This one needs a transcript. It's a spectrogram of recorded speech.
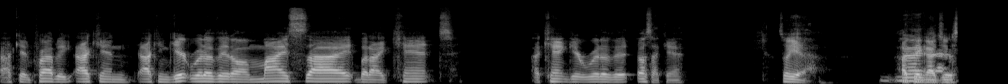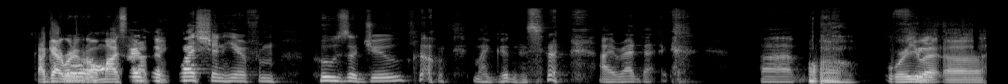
I can probably, I can, I can get rid of it on my side, but I can't, I can't get rid of it. Yes, I can. So yeah, I think I just, I got rid of it on my side. I think. question here from who's a Jew? Oh, my goodness, I read that. Uh, Where are you at? Uh,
